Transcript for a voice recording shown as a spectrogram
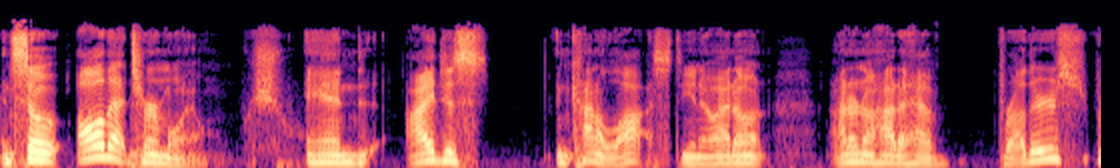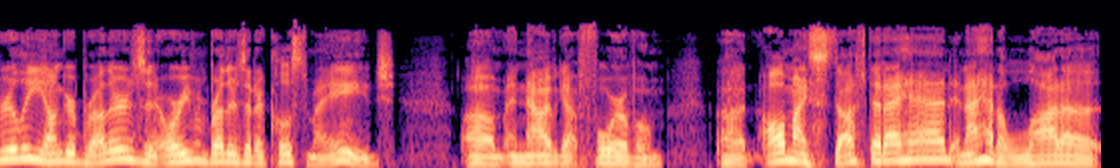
and so all that turmoil, and I just am kind of lost. You know, I don't I don't know how to have brothers really younger brothers or even brothers that are close to my age. Um, and now I've got four of them. Uh, all my stuff that I had, and I had a lot of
